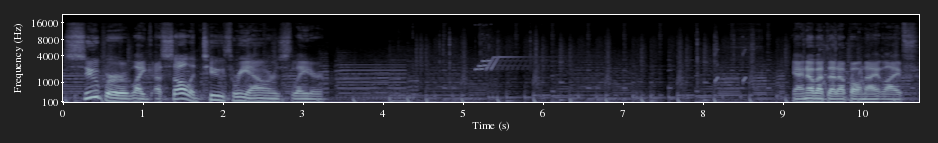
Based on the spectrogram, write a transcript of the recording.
super, like, a solid two, three hours later. Yeah, I know about that up all night life.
